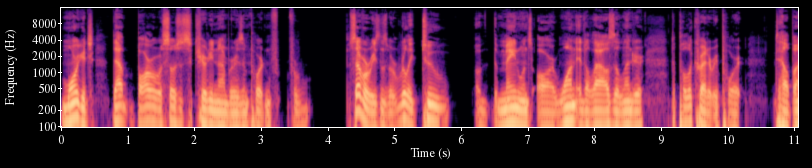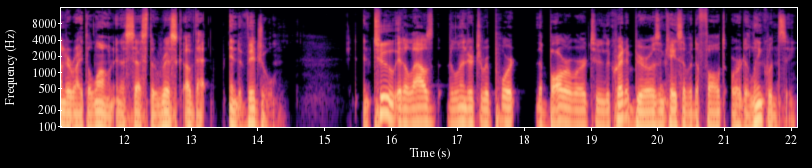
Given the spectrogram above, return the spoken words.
mortgage, that borrower's social security number is important for, for several reasons, but really two of the main ones are one, it allows the lender to pull a credit report to help underwrite the loan and assess the risk of that individual. And two, it allows the lender to report the borrower to the credit bureaus in case of a default or a delinquency.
